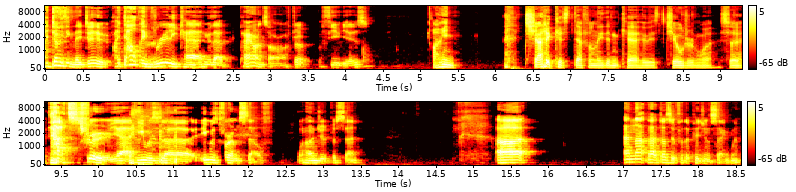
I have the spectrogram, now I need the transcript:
I don't think they do. I doubt they really care who their parents are after a few years. I mean, Chadicus definitely didn't care who his children were. So That's true. Yeah, he was uh, he was for himself, one hundred percent. Uh, and that that does it for the pigeon segment.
